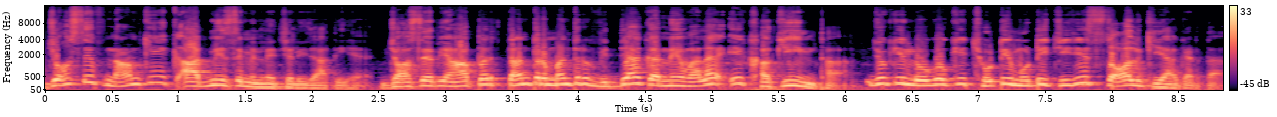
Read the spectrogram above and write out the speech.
जोसेफ नाम के एक आदमी से मिलने चली जाती है जोसेफ यहाँ पर तंत्र मंत्र विद्या करने वाला एक हकीम था, जो कि लोगों की छोटी मोटी चीज़ें सॉल्व किया करता।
